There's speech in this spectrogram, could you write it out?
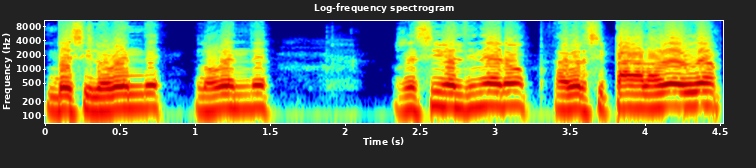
ve si lo vende, lo vende, recibe el dinero, a ver si paga la deuda,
